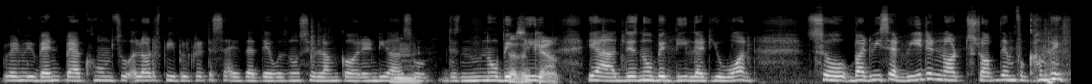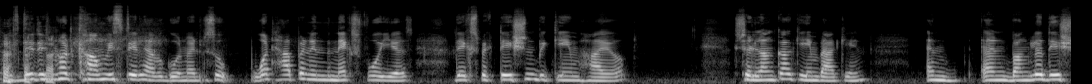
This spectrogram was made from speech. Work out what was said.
when we went back home. So a lot of people criticized that there was no Sri Lanka or India. Mm. So there's no big Doesn't deal. Count. Yeah, there's no big deal that you won. So, but we said we did not stop them for coming. if they did not come, we still have a gold medal. So, what happened in the next four years? The expectation became higher. Sri Lanka came back in and and Bangladesh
